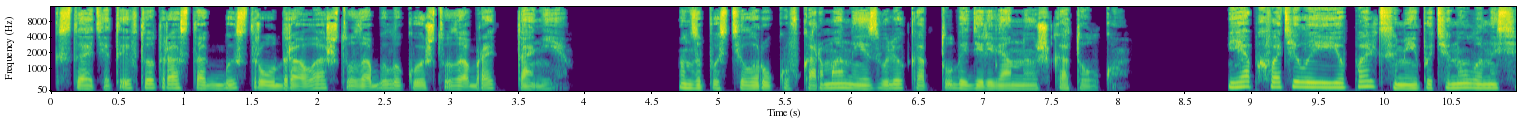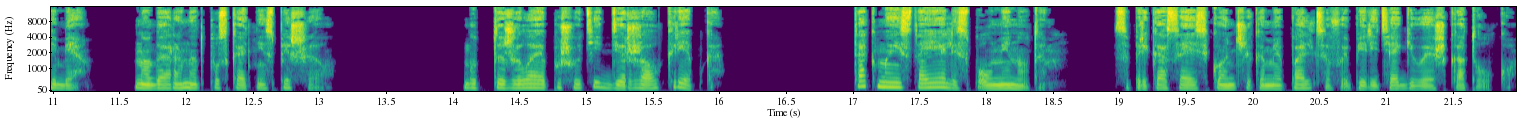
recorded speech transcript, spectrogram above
«Кстати, ты в тот раз так быстро удрала, что забыла кое-что забрать Танье. Он запустил руку в карман и извлек оттуда деревянную шкатулку. Я обхватила ее пальцами и потянула на себя, но Даррен отпускать не спешил. Будто, желая пошутить, держал крепко. Так мы и стояли с полминуты, соприкасаясь кончиками пальцев и перетягивая шкатулку.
